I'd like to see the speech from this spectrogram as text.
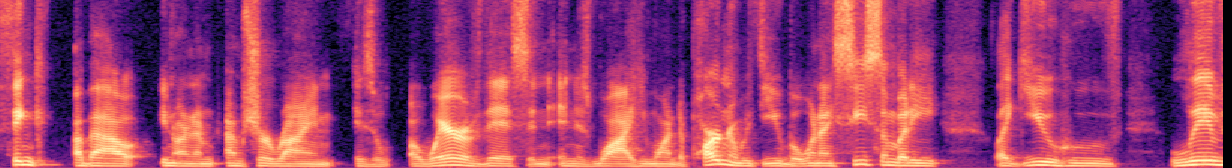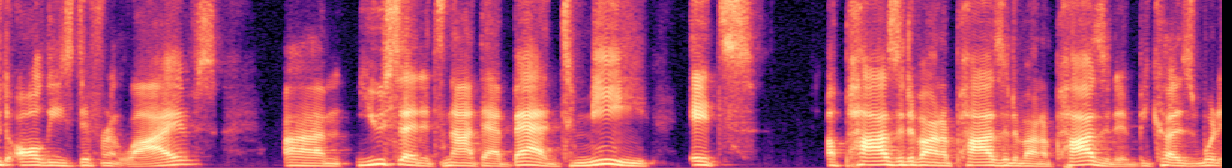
think about you know, and I'm, I'm sure Ryan is aware of this and, and is why he wanted to partner with you. But when I see somebody like you who've lived all these different lives, um, you said it's not that bad. To me, it's a positive on a positive on a positive because what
